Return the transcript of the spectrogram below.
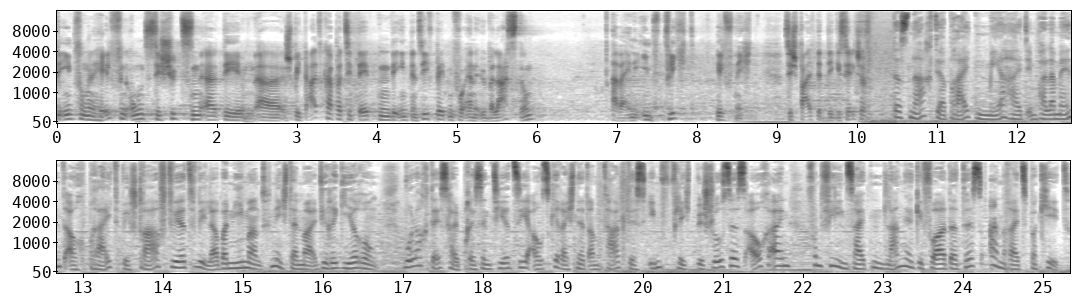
Die Impfungen helfen uns. Sie schützen äh, die äh, Spitalskapazitäten, die Intensivbetten vor einer Überlastung. Aber eine Impfpflicht hilft nicht. Sie spaltet die Gesellschaft. Dass nach der breiten Mehrheit im Parlament auch breit bestraft wird, will aber niemand, nicht einmal die Regierung. Wohl auch deshalb präsentiert sie ausgerechnet am Tag des Impfpflichtbeschlusses auch ein von vielen Seiten lange gefordertes Anreizpaket.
